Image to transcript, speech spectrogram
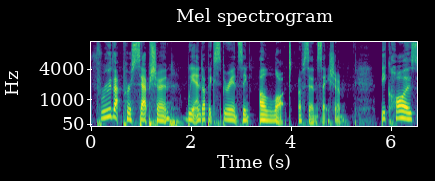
through that perception, we end up experiencing a lot of sensation because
